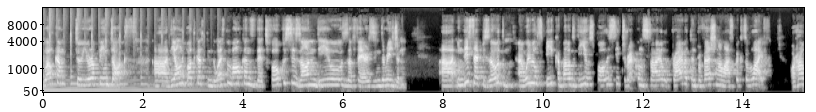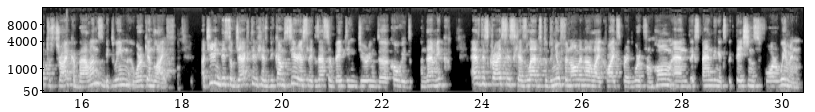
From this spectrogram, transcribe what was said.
and welcome to European Talks, uh, the only podcast in the Western Balkans that focuses on the EU's affairs in the region. Uh, in this episode, uh, we will speak about the EU's policy to reconcile private and professional aspects of life, or how to strike a balance between work and life. Achieving this objective has become seriously exacerbating during the COVID pandemic, as this crisis has led to the new phenomena like widespread work from home and expanding expectations for women.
